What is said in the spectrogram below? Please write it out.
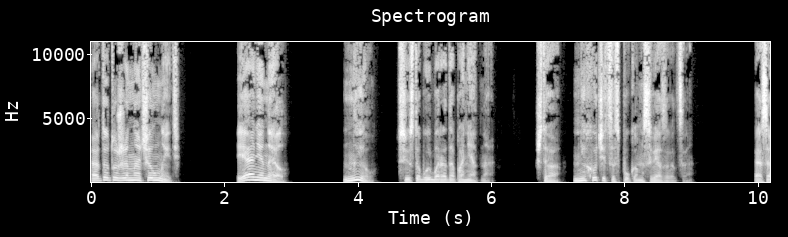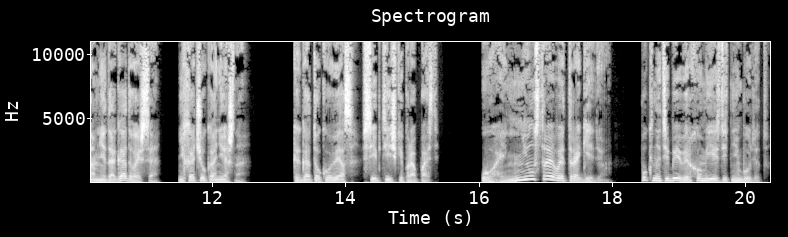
А тут уже начал ныть. Я не ныл». «Ныл? Все с тобой борода понятно. Что, не хочется с Пуком связываться?» «А сам не догадываешься? Не хочу, конечно. Коготок увяз, все птички пропасть». «Ой, не устраивай трагедию. Пук на тебе верхом ездить не будет.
